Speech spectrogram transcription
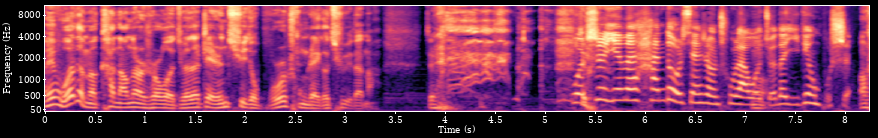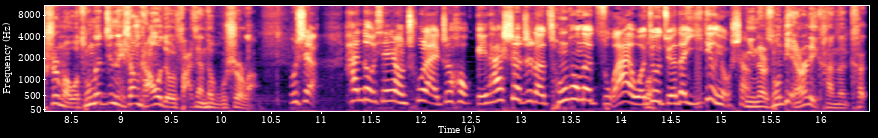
哎，我怎么看到那儿的时候，我觉得这人去就不是冲这个去的呢？我是因为憨豆先生出来，我觉得一定不是，啊，是吗？我从他进那商场我就发现他不是了。不是憨豆先生出来之后，给他设置了重重的阻碍，我就觉得一定有事儿你。那是从电影里看的，看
